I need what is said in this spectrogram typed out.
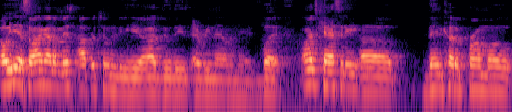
Oh yeah, so I got a missed opportunity here. I do these every now and then. But Orange Cassidy uh, then cut a promo.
